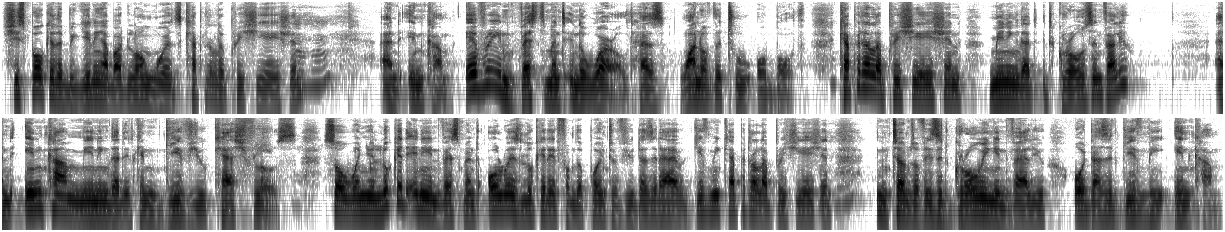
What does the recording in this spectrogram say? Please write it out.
she spoke at the beginning about long words, capital appreciation Mm-hmm. and income. Every investment in the world has one of the two or both. Capital appreciation meaning that it grows in value, and income meaning that it can give you cash flows. So when you look at any investment, always look at it from the point of view, does it have give me capital appreciation in terms of is it growing in value or does it give me income?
